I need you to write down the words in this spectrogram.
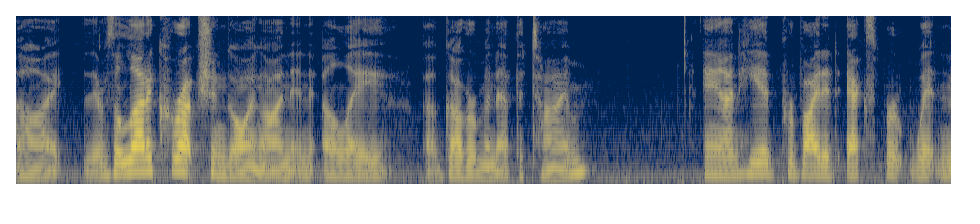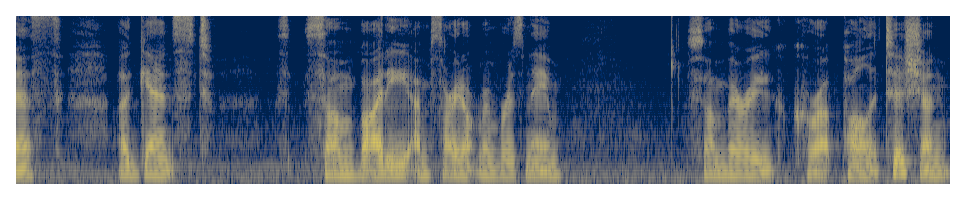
Uh, there was a lot of corruption going on in LA uh, government at the time, and he had provided expert witness against somebody, I'm sorry, I don't remember his name, some very corrupt politician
